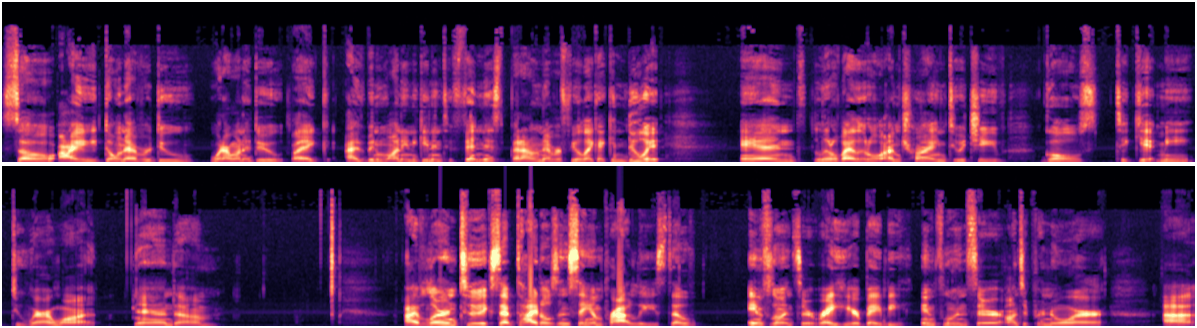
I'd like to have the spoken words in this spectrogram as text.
So I don't ever do what I want to do. Like I've been wanting to get into fitness, but I don't ever feel like I can do it. And little by little, I'm trying to achieve goals to get me to where I want. And um, I've learned to accept titles and say them proudly. So, influencer, right here, baby. Influencer, entrepreneur, uh,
